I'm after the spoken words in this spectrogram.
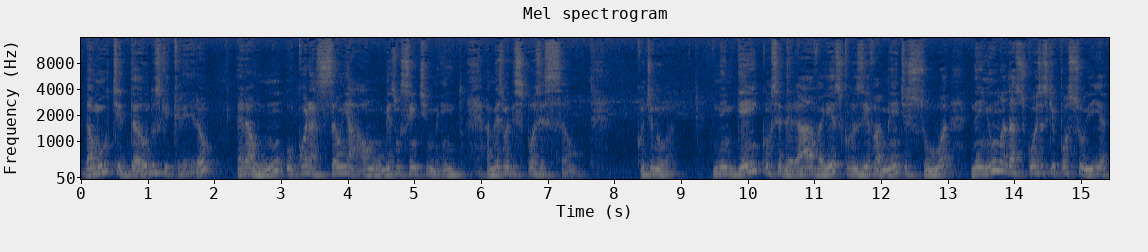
Da multidão dos que creram, era um o coração e a alma, o mesmo sentimento, a mesma disposição. Continua. Ninguém considerava exclusivamente sua nenhuma das coisas que possuía.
